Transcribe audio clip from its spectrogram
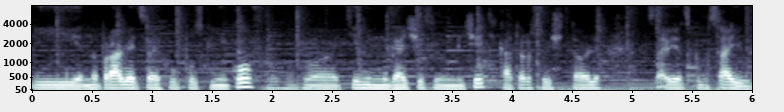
и направлять своих выпускников в те немногочисленные мечети, которые существовали в Советском Союзе.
